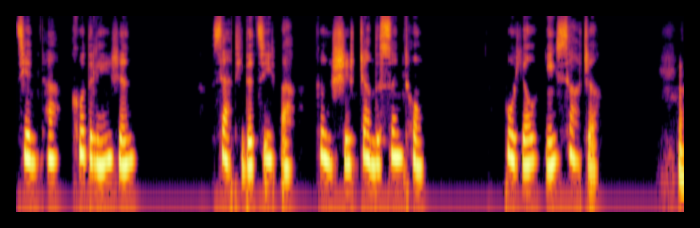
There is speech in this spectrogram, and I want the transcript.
见她哭得连人，下体的鸡巴更是胀得酸痛，不由淫笑着：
